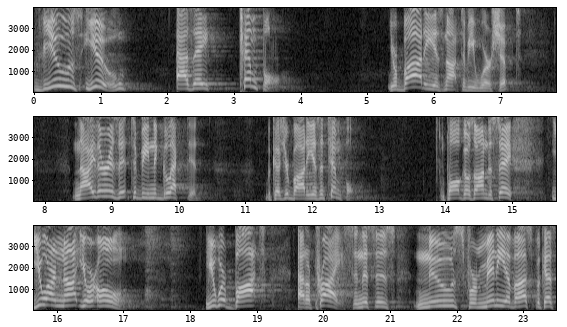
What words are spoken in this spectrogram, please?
views you as a temple. Your body is not to be worshiped, neither is it to be neglected, because your body is a temple. And Paul goes on to say, You are not your own. You were bought at a price. And this is news for many of us because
